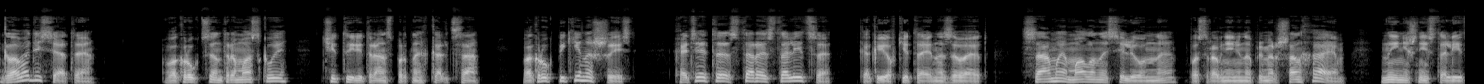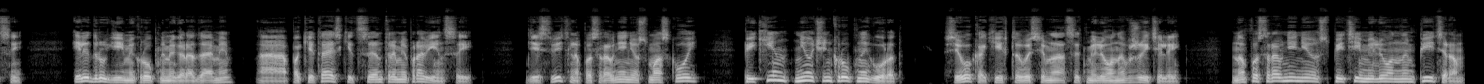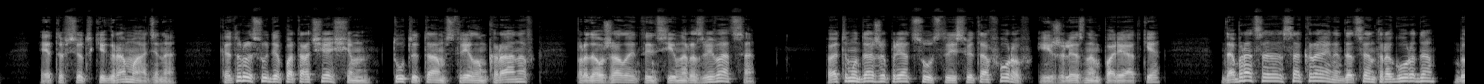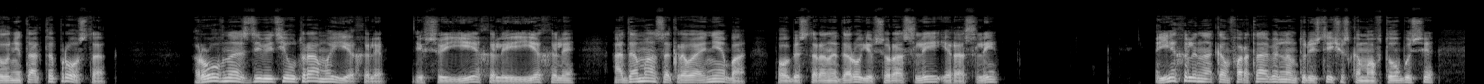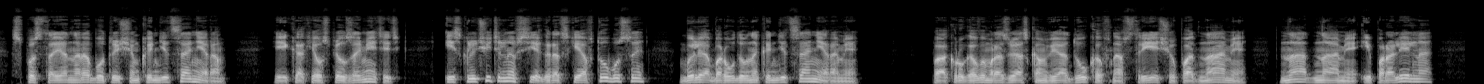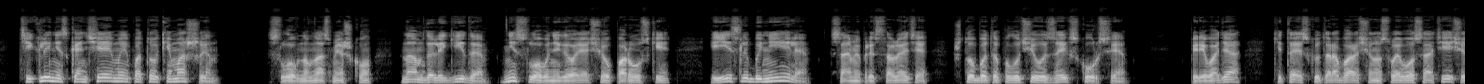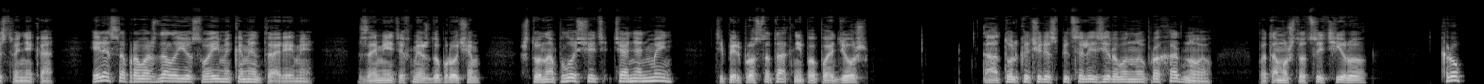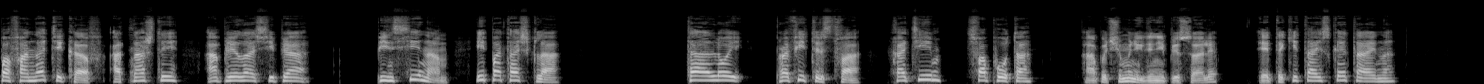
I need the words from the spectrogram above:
Глава 10. Вокруг центра Москвы четыре транспортных кольца, вокруг Пекина шесть, хотя это старая столица, как ее в Китае называют, самая малонаселенная по сравнению, например, с Шанхаем, нынешней столицей, или другими крупными городами, а по-китайски центрами провинций. Действительно, по сравнению с Москвой, Пекин не очень крупный город, всего каких-то 18 миллионов жителей, но по сравнению с 5-миллионным Питером – это все-таки громадина, которая, судя по торчащим тут и там стрелам кранов, продолжала интенсивно развиваться. Поэтому даже при отсутствии светофоров и железном порядке добраться с окраины до центра города было не так-то просто. Ровно с девяти утра мы ехали, и все ехали и ехали, а дома, закрывая небо, по обе стороны дороги все росли и росли. Ехали на комфортабельном туристическом автобусе с постоянно работающим кондиционером, и, как я успел заметить, исключительно все городские автобусы были оборудованы кондиционерами. По круговым развязкам виадуков навстречу, под нами, над нами и параллельно текли нескончаемые потоки машин, словно в насмешку нам дали гида, ни слова не говорящего по-русски, и если бы не Эля, сами представляете, что бы это получилось за экскурсия. Переводя китайскую тарабарщину своего соотечественника, Эля сопровождал ее своими комментариями, заметив, между прочим, что на площадь Тяньаньмэнь теперь просто так не попадешь, а только через специализированную проходную, потому что, цитирую, «Группа фанатиков однажды оплела себя пенсином и поташкла. Талой правительства, хотим свобода». А почему нигде не писали? Это китайская тайна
